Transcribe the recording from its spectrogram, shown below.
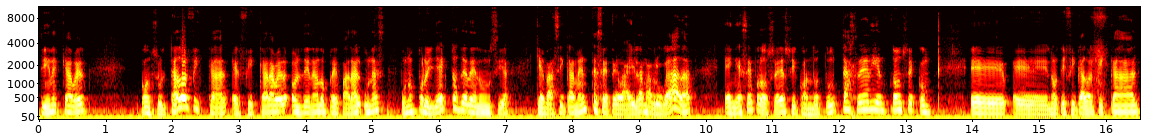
tienes que haber consultado al fiscal, el fiscal haber ordenado preparar unos proyectos de denuncia que básicamente se te va a ir la madrugada en ese proceso y cuando tú estás ready entonces con eh, eh, notificado al fiscal,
